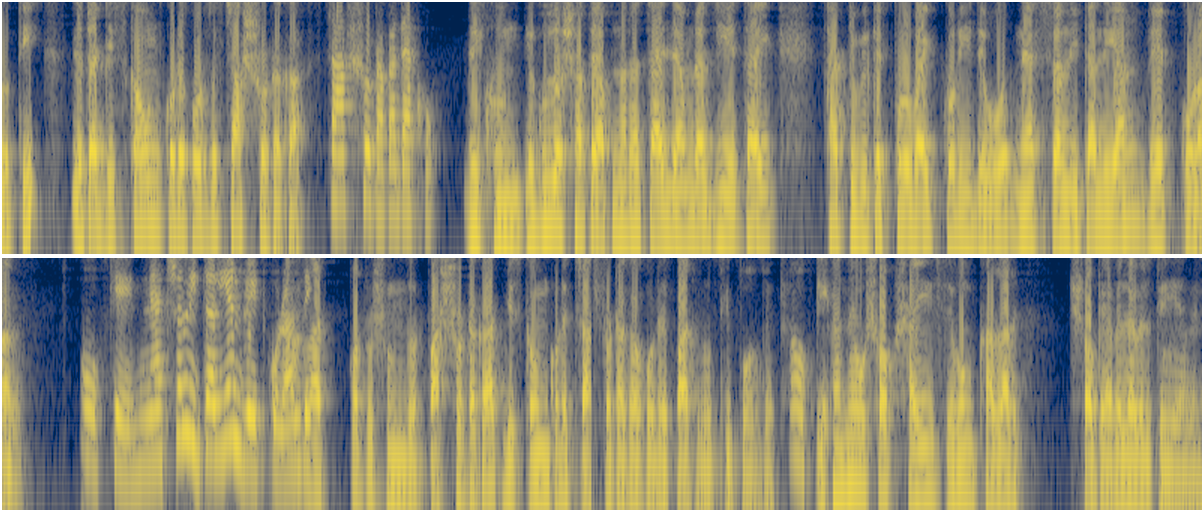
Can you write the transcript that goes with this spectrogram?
রতি যেটা ডিসকাউন্ট করে পড়বে চারশো টাকা। চারশো টাকা দেখো। দেখুন এগুলোর সাথে আপনারা চাইলে আমরা জিএটাই সার্টিফিকেট প্রোভাইড করিয়ে দেবো natural Italian red coral okay natural Italian red coral কত সুন্দর পাঁচশো টাকা ডিসকাউন্ট করে চারশো টাকা করে পার রুটি পড়বে। এখানেও সব সাইজ এবং কালার সব অ্যাভেলেবেল পেয়ে যাবেন।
